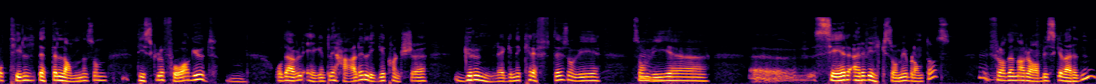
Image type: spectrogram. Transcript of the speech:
og til dette landet som de skulle få av Gud. Og det er vel egentlig her det ligger kanskje grunnleggende krefter som vi, som vi eh, eh, ser er virksomme iblant oss. Fra den arabiske verden.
